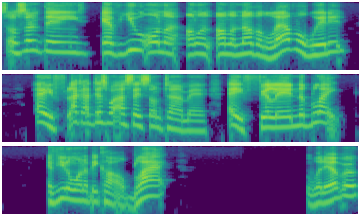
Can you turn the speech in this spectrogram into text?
So some things, if you on a on a, on another level with it, hey, like I, that's why I say sometimes, man. Hey, fill in the blank. If you don't want to be called black, whatever,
